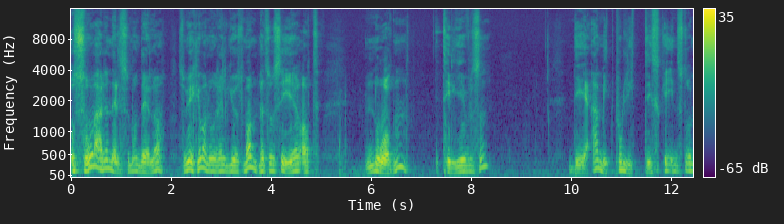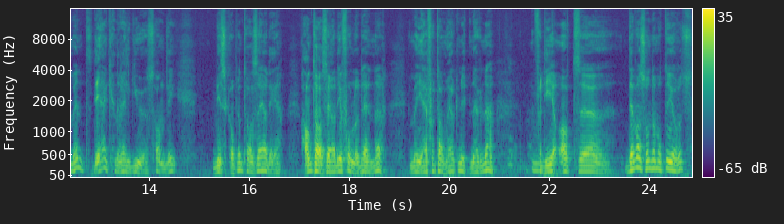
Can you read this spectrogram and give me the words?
Og så er det Nelson Mandela, som jo ikke var noen religiøs mann, men som sier at nåden, tilgivelsen, det er mitt politiske instrument. Det er ikke en religiøs handling. Biskopen tar seg av det. Han tar seg av de foldede hender. Men jeg får ta meg av knyttnevene. Fordi at eh, det var sånn det måtte gjøres.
